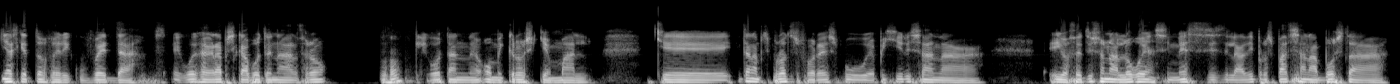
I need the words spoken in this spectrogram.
μιας και το φέρει κουβέντα, εγώ είχα γράψει κάποτε ένα άρθρο uh-huh. όταν ο μικρός Κεμάλ και ήταν από τις πρώτες φορές που επιχείρησα να υιοθετήσω ένα λόγο ενσυναίσθησης, δηλαδή προσπάθησα να μπω στα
